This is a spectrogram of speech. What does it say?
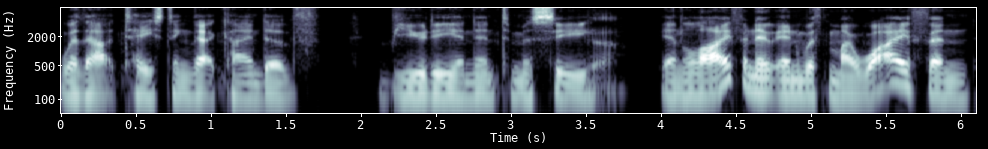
without tasting that kind of beauty and intimacy Yeah. in life and and with my wife and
